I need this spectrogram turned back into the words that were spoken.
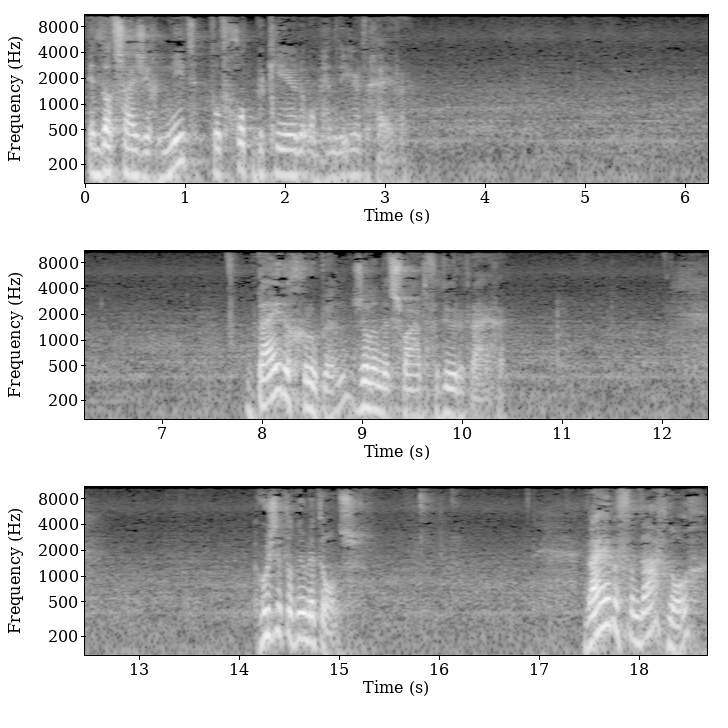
en dat zij zich niet tot God bekeerden om hem de eer te geven. Beide groepen zullen het zwaar te verduren krijgen. Hoe zit dat nu met ons? Wij hebben vandaag nog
